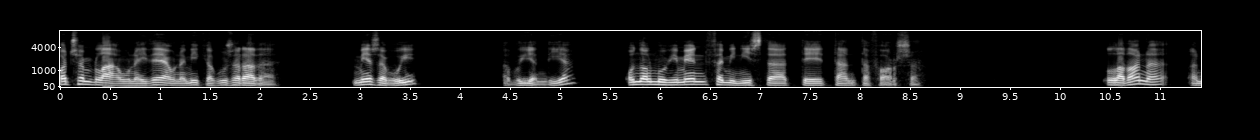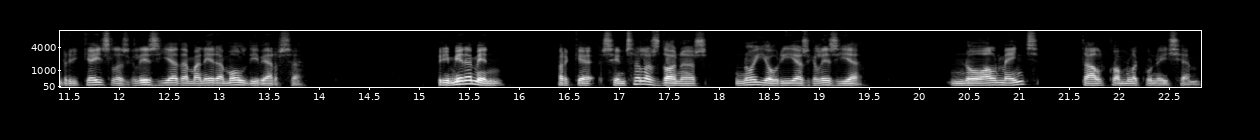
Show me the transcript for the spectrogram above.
pot semblar una idea una mica agosarada, més avui, avui en dia, on el moviment feminista té tanta força. La dona enriqueix l'Església de manera molt diversa. Primerament, perquè sense les dones no hi hauria Església, no almenys tal com la coneixem.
